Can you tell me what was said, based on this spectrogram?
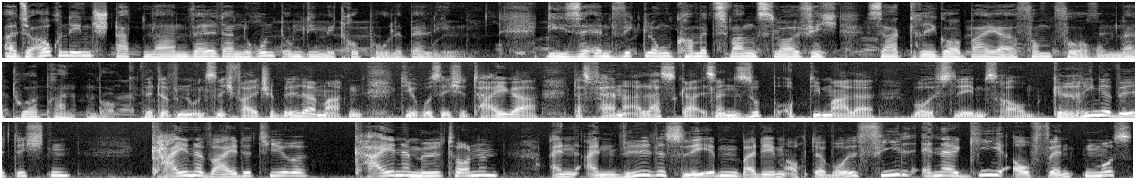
Also auch in den stadtnahen Wäldern rund um die Metropole Berlin. Diese Entwicklung komme zwangsläufig, sagt Gregor Bayer vom Forum Natur Brandenburg. Wir dürfen uns nicht falsche Bilder machen. Die russische Taiga, das ferne Alaska ist ein suboptimaler Wolfslebensraum. Geringe Wilddichten, keine Weidetiere, keine Mülltonnen, ein, ein wildes Leben, bei dem auch der Wolf viel Energie aufwenden muss,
